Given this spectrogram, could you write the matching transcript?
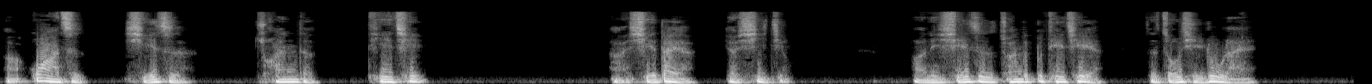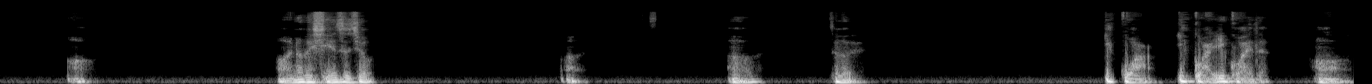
啊袜子鞋子穿的贴切，啊鞋带啊要系紧，啊你鞋子穿的不贴切，这走起路来。啊，那个鞋子就啊啊，这个一拐一拐一拐的啊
